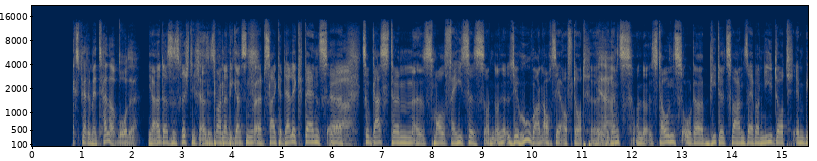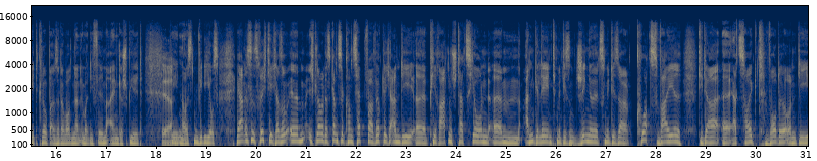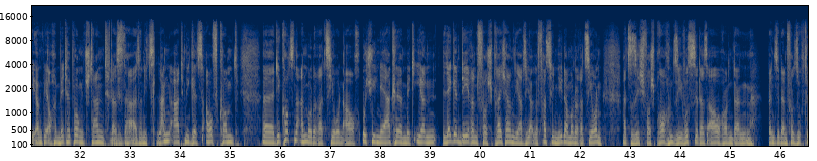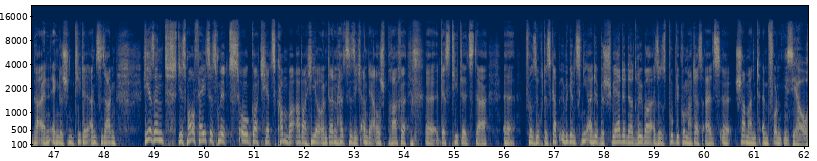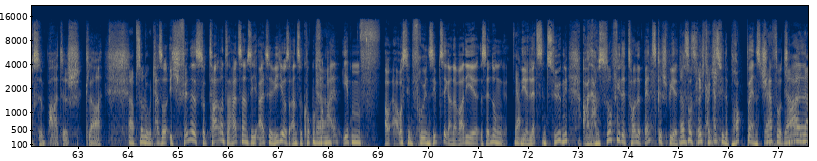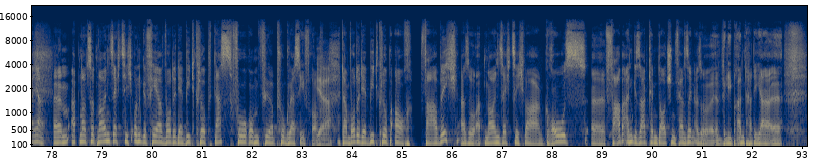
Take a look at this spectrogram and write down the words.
experimenteller wurde. Ja, das ist richtig. Also es waren dann die ganzen äh, Psychedelic Bands äh, ja. zu Gast, ähm, äh, Small Faces und, und The Who waren auch sehr oft dort äh, ja. übrigens. Und Stones oder Beatles waren selber nie dort im Beat Club. Also da wurden dann immer die Filme eingespielt, ja. die neuesten Videos. Ja, das ist richtig. Also ähm, ich glaube, das ganze Konzept war wirklich an die äh, Piratenstation ähm, angelehnt mit diesen Jingles, mit dieser Kurzweil, die da äh, erzeugt wurde und die irgendwie auch im Mittelpunkt stand Stand, dass mhm. da also nichts Langatmiges aufkommt. Äh, die kurzen Anmoderationen auch. Uschi Nerke mit ihren legendären Versprechern. Sie hat sich also fast in jeder Moderation hat sie sich versprochen. Sie wusste das auch und dann, wenn sie dann versuchte, da einen englischen Titel anzusagen, hier sind die Small Faces mit, oh Gott, jetzt kommen wir aber hier. Und dann hat sie sich an der Aussprache äh, des Titels da äh, versucht. Es gab übrigens nie eine Beschwerde darüber. Also das Publikum hat das als äh, charmant empfunden. Ist ja auch sympathisch, klar. Absolut. Also ich finde es total unterhaltsam, sich alte Videos anzugucken, ja. vor allem eben aus den frühen 70ern. Da war die Sendung ja. in ihren letzten Zügen, aber da haben so viele tolle Bands gespielt. Das ist Auch richtig. Ganz viele Prog-Bands, ja. Jethro Tull. Ja, ja, ja. Ähm, ab 1969 ungefähr wurde der Beat Club das Forum für Progressive Rock. Ja. Dann wurde der Beat Club auch farbig. Also ab 69 war groß äh, Farbe angesagt im deutschen Fernsehen. Also äh, Willy Brandt hatte ja äh,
